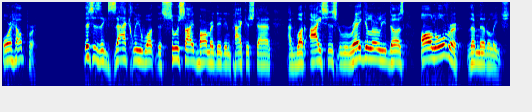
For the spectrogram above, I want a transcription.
or helper. This is exactly what the suicide bomber did in Pakistan and what ISIS regularly does all over the Middle East.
